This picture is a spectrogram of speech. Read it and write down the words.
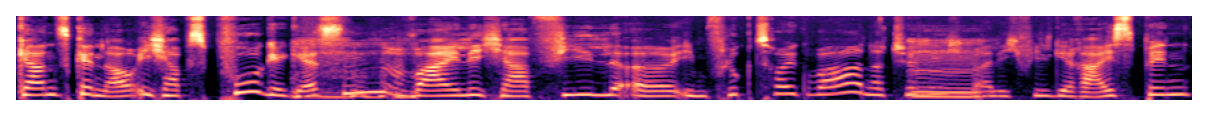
Ganz genau. Ich habe es pur gegessen, weil ich ja viel äh, im Flugzeug war, natürlich, mm. weil ich viel gereist bin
